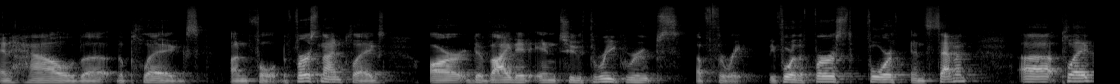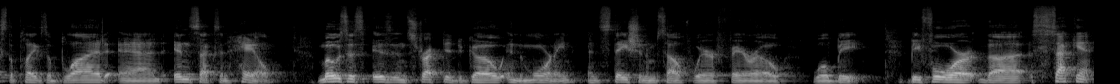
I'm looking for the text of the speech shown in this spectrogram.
in how the, the plagues unfold. The first nine plagues are divided into three groups of three. Before the first, fourth, and seventh uh, plagues, the plagues of blood and insects and hail, Moses is instructed to go in the morning and station himself where Pharaoh will be. Before the second,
